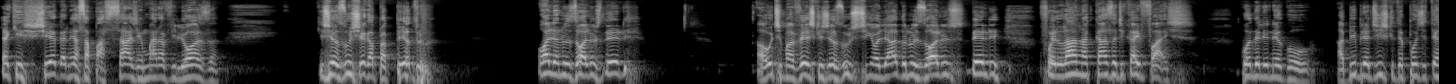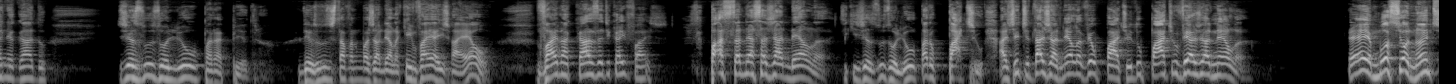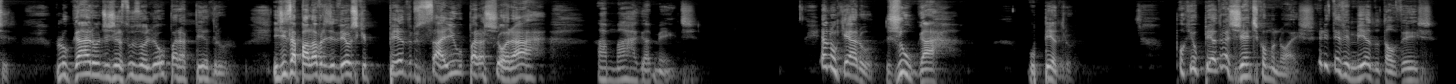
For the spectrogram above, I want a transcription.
é que chega nessa passagem maravilhosa que Jesus chega para Pedro, olha nos olhos dele. A última vez que Jesus tinha olhado nos olhos dele foi lá na casa de Caifás, quando ele negou. A Bíblia diz que depois de ter negado, Jesus olhou para Pedro. Jesus estava numa janela. Quem vai a Israel vai na casa de Caifás, passa nessa janela de que Jesus olhou para o pátio. A gente da janela vê o pátio e do pátio vê a janela. É emocionante. Lugar onde Jesus olhou para Pedro. E diz a palavra de Deus que Pedro saiu para chorar amargamente. Eu não quero julgar o Pedro, porque o Pedro é gente como nós. Ele teve medo, talvez,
